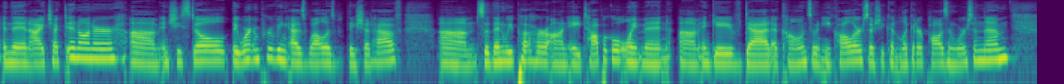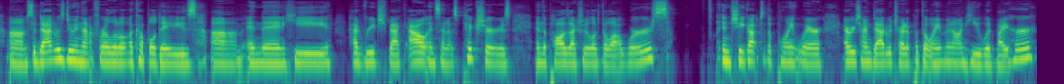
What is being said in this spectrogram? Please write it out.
And then I checked in on her, um, and she still, they weren't improving as well as they should have. Um, so then we put her on a topical ointment um, and gave dad a cone, so an e-collar, so she couldn't look at her paws and worsen them. Um, so dad was doing that for a little, a couple days, um, and then he had reached back out and sent us pictures, and the paws actually looked a lot worse. And she got to the point where every time dad would try to put the ointment on, he would bite her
